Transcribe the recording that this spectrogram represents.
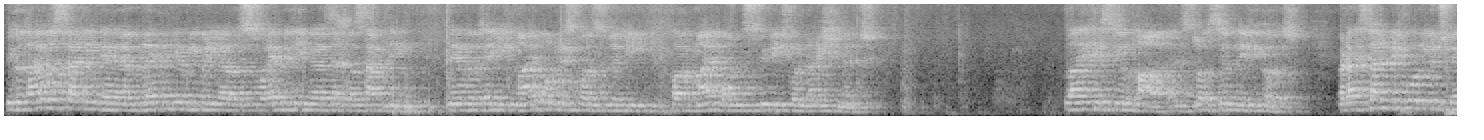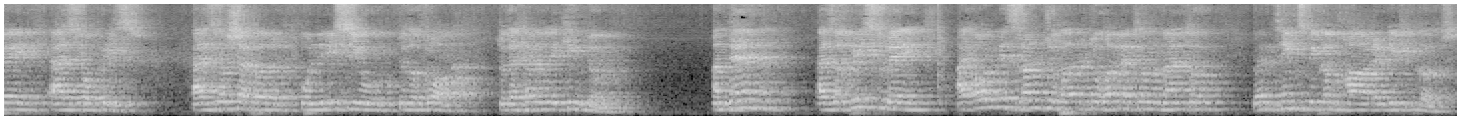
Because I was standing there and blaming everybody else for everything else that was happening, never taking my own responsibility for my own spiritual nourishment. Life is still hard and still, still difficult. But I stand before you today as your priest, as your shepherd who leads you to the flock, to the heavenly kingdom. And then, as a priest today, I always run to her, to her maternal mantle when things become hard and difficult.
